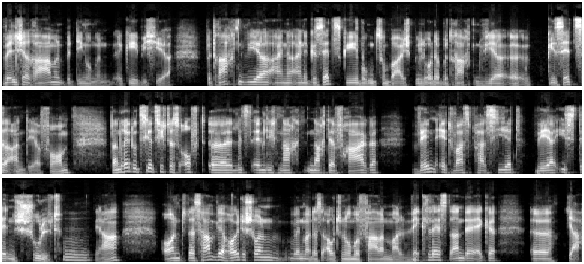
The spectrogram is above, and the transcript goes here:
welche Rahmenbedingungen äh, gebe ich hier? Betrachten wir eine, eine Gesetzgebung zum Beispiel oder betrachten wir äh, Gesetze an der Form, dann reduziert sich das oft äh, letztendlich nach, nach der Frage, wenn etwas passiert, wer ist denn schuld? Mhm. Ja. Und das haben wir heute schon, wenn man das autonome Fahren mal weglässt an der Ecke. Äh, ja,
